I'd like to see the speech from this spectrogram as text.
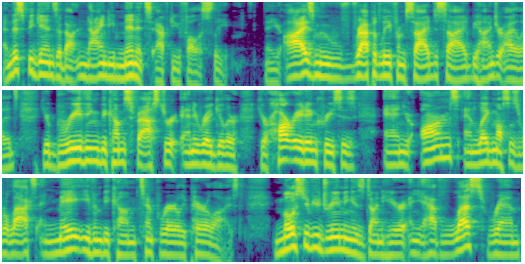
And this begins about 90 minutes after you fall asleep. Now, your eyes move rapidly from side to side behind your eyelids. Your breathing becomes faster and irregular. Your heart rate increases, and your arms and leg muscles relax and may even become temporarily paralyzed. Most of your dreaming is done here, and you have less REM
